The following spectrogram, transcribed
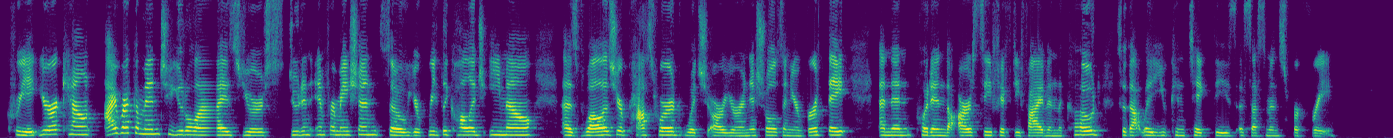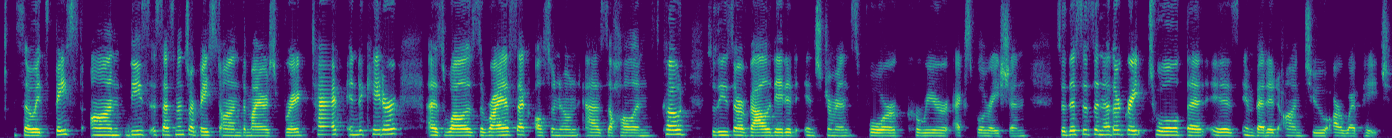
create your account. I recommend to utilize your student information, so your Reedley College email, as well as your password, which are your initials and your birth date, and then put in the RC55 in the code, so that way you can take these assessments for free. So it's based on, these assessments are based on the Myers-Briggs type indicator, as well as the RIASEC, also known as the Holland code. So these are validated instruments for career exploration. So this is another great tool that is embedded onto our webpage.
